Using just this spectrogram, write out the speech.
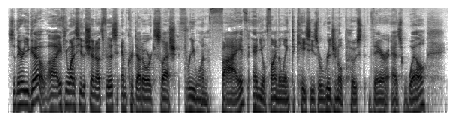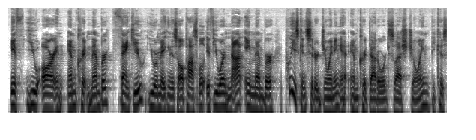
So there you go. Uh, if you want to see the show notes for this, emcrit.org slash 315, and you'll find the link to Casey's original post there as well. If you are an EMCrit member, thank you. You are making this all possible. If you are not a member, please consider joining at emcrit.org slash join because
